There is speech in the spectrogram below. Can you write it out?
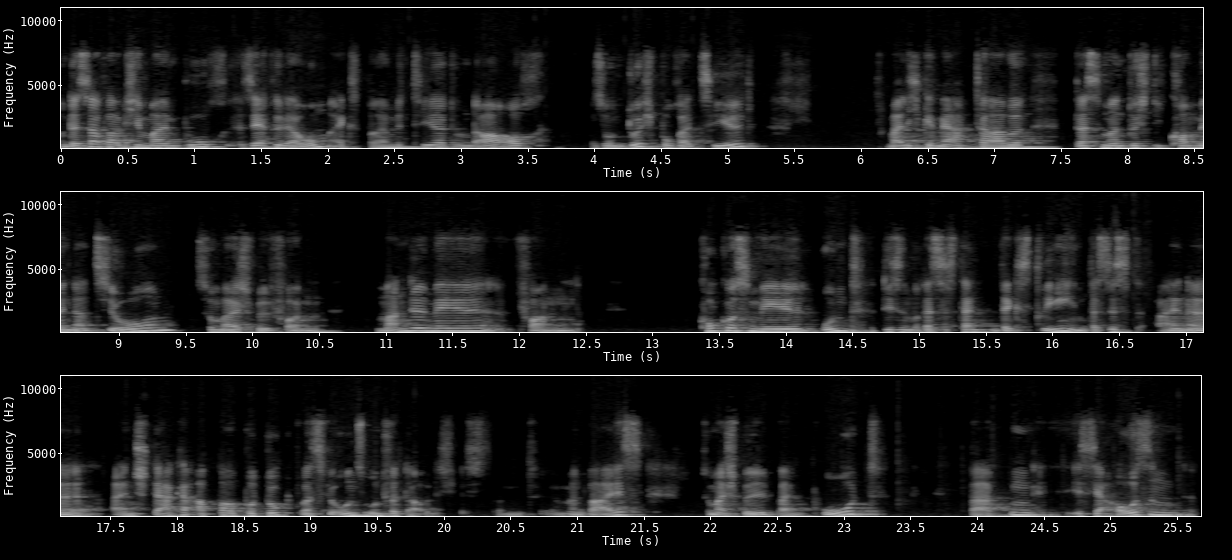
Und deshalb habe ich in meinem Buch sehr viel herumexperimentiert und da auch so einen Durchbruch erzielt, weil ich gemerkt habe, dass man durch die Kombination zum Beispiel von Mandelmehl, von Kokosmehl und diesem resistenten Dextrin, das ist eine, ein Stärkeabbauprodukt, was für uns unverdaulich ist. Und man weiß, zum Beispiel beim Brotbacken ist ja außen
